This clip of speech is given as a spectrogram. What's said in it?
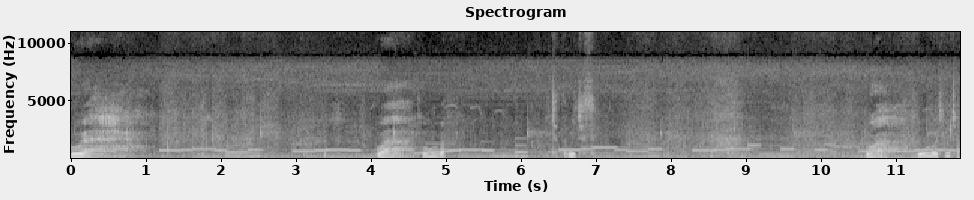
우와. 와, 붕어가. 미쳤다 미쳤어 와 붕어가 진짜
